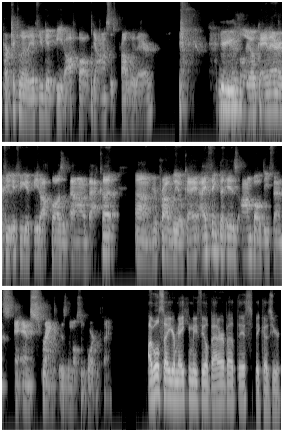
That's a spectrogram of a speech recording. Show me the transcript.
particularly if you get beat off ball, Giannis is probably there. You're mm-hmm. usually okay there. If you if you get beat off balls on a back cut, um, you're probably okay. I think that his on ball defense and strength is the most important thing. I will say you're making me feel better about this because you're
